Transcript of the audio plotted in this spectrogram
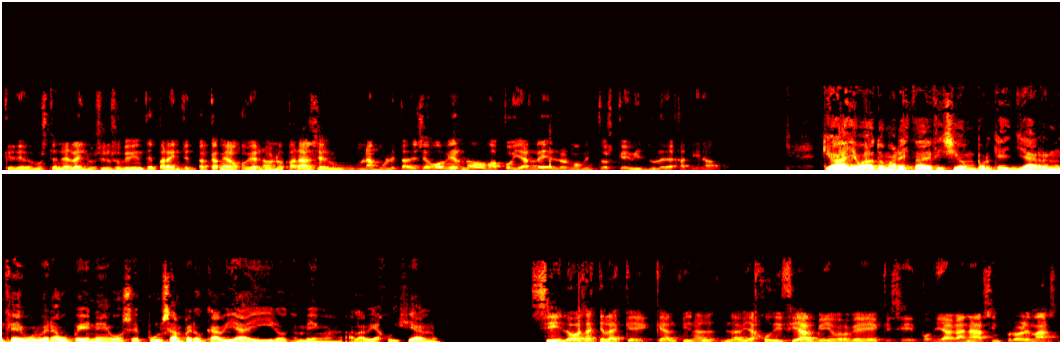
que debemos tener la ilusión suficiente para intentar cambiar el gobierno, no para ser una muleta de ese gobierno o apoyarle en los momentos que Bildu le deja tirado. ¿Qué os ha llevado a tomar esta decisión? Porque ya renunciáis a volver a UPN o se expulsan, pero había ido también a, la vía judicial, ¿no? Sí, lo que pasa es que, al final la vía judicial, que yo creo que, se podía ganar sin problemas,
